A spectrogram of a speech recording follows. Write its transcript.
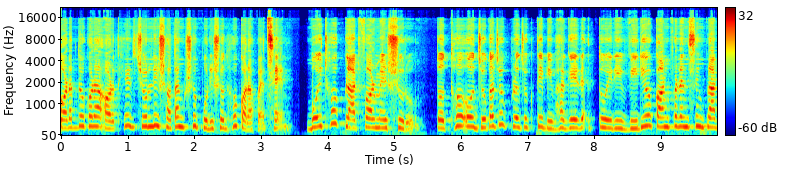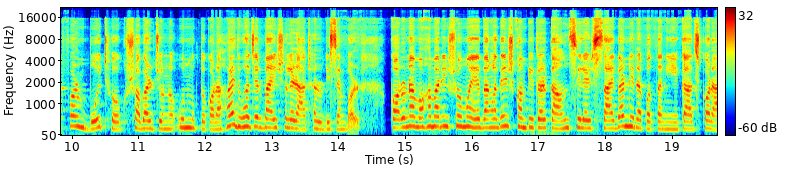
বরাদ্দ করা অর্থের চল্লিশ শতাংশ পরিশোধও করা হয়েছে। বৈঠক প্ল্যাটফর্মের শুরু। তথ্য ও যোগাযোগ প্রযুক্তি বিভাগের তৈরি ভিডিও কনফারেন্সিং প্ল্যাটফর্ম বৈঠক সবার জন্য উন্মুক্ত করা হয় দু হাজার বাইশ সালের আঠারো ডিসেম্বর। করোনা মহামারীর সময়ে বাংলাদেশ কম্পিউটার কাউন্সিলের সাইবার নিরাপত্তা নিয়ে কাজ করা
